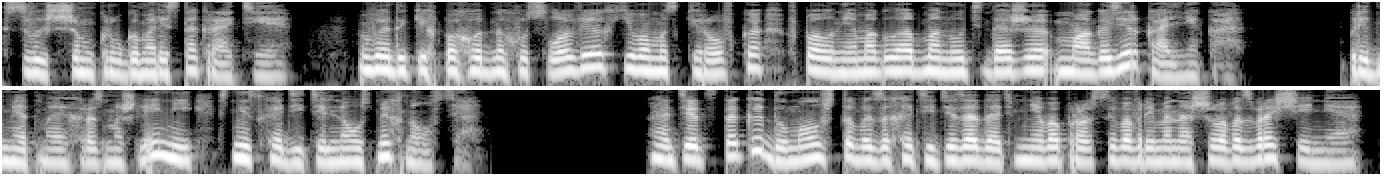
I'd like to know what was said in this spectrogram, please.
с высшим кругом аристократии. В эдаких походных условиях его маскировка вполне могла обмануть даже мага-зеркальника. Предмет моих размышлений снисходительно усмехнулся. «Отец так и думал, что вы захотите задать мне вопросы во время нашего возвращения», —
